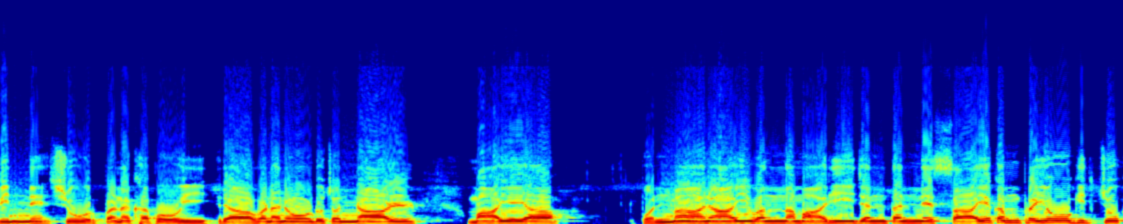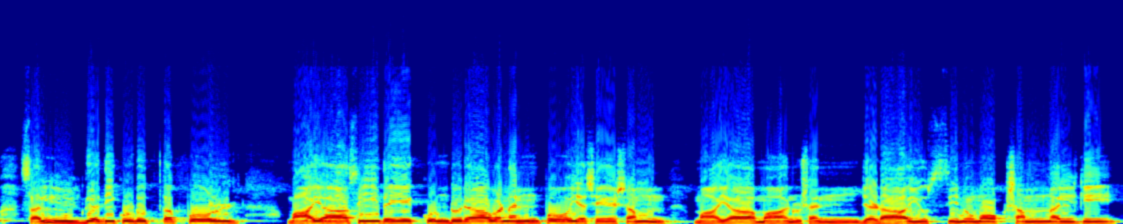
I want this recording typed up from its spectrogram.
പിന്നെ ശൂർപ്പണഖ പോയി രാവണനോടു ചൊന്നാൾ മായയാ പൊന്മാനായി വന്ന മാരീജൻ തന്നെ സായകം പ്രയോഗിച്ചു സൽഗതി കൊടുത്തപ്പോൾ മായാസീതയെ കൊണ്ടു രാവണൻ പോയ ശേഷം മായാമാനുഷൻ ജടായുസ്സിനു മോക്ഷം നൽകി.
